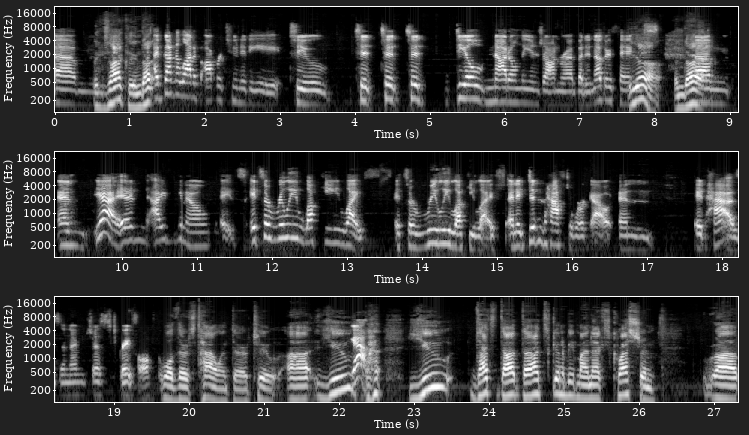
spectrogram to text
um, exactly. And that I've gotten a lot of opportunity to to to to deal not only in genre but in other things. yeah, and that Um and yeah, and I you know, it's it's a really lucky life. It's a really lucky life and it didn't have to work out and it has and I'm just grateful. well there's talent there too. Uh you Yeah. you that's that that's going to be my next question. Uh,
